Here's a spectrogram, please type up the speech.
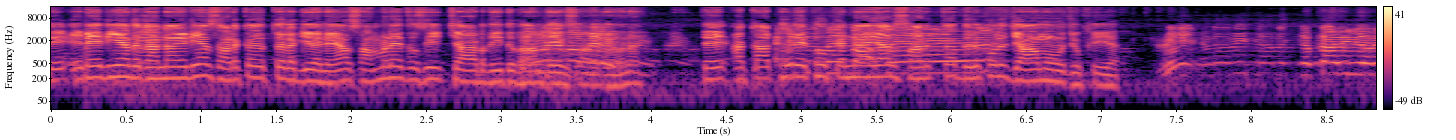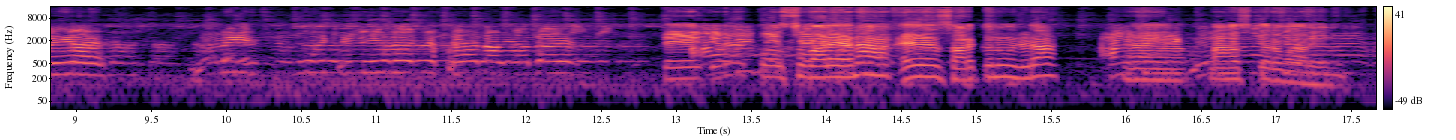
ਤੇ ਐਵੇਂ ਦੀਆਂ ਦੁਕਾਨਾਂ ਜਿਹੜੀਆਂ ਸੜਕ ਦੇ ਉੱਤੇ ਲੱਗੀਆਂ ਨੇ ਆ ਸਾਹਮਣੇ ਤੁਸੀਂ ਚਾਟ ਦੀ ਦੁਕਾਨ ਦੇਖ ਸਕਦੇ ਹੋ ਨਾ। ਤੇ ਇਕੱਠ ਦੇਖੋ ਕਿੰਨਾ ਯਾਰ ਸੜਕ ਬਿਲਕੁਲ ਜਾਮ ਹੋ ਚੁੱਕੀ ਆ। ਤੇ ਜਿਹੜੇ ਪੁਲਿਸ ਵਾਲੇ ਆ ਨਾ ਇਹ ਸੜਕ ਨੂੰ ਜਿਹੜਾ ਪਾਸ ਕਰਵਾ ਰਹੇ ਨੇ।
